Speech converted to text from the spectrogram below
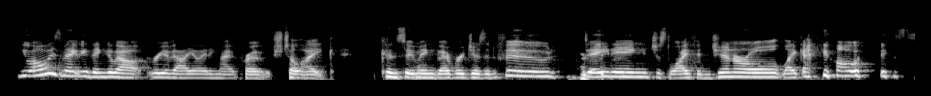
You always make me think about reevaluating my approach to like consuming beverages and food, dating, just life in general. Like I always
